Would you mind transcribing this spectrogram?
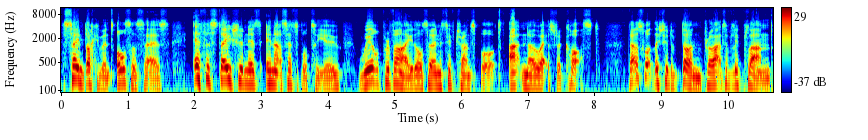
The same document also says, if a station is inaccessible to you, we'll provide alternative transport at no extra cost. That's what they should have done, proactively planned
